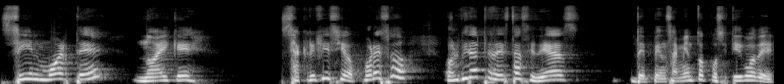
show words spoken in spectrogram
Sin muerte no hay que sacrificio. Por eso, olvídate de estas ideas de pensamiento positivo de,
